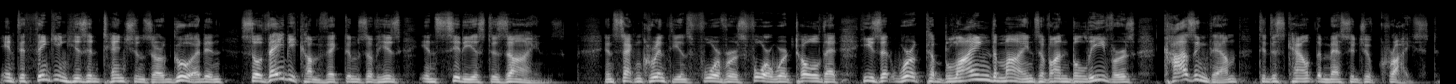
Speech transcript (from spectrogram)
into thinking his intentions are good, and so they become victims of his insidious designs. In 2 Corinthians 4, verse 4, we're told that he's at work to blind the minds of unbelievers, causing them to discount the message of Christ.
